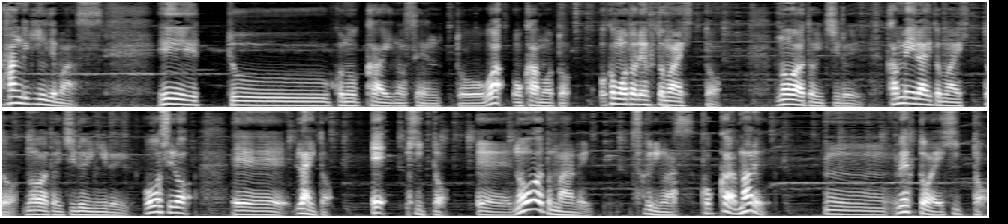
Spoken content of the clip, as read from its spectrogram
反撃に出ます。えー、っと、この回の先頭は岡本。岡本レフト前ヒット。ノーアウト1塁。亀井ライト前ヒット。ノーアウト1塁2塁。大城、えー、ライトへヒット。えー、ノーアウト満塁作ります。こっから丸、うん、レフトへヒット。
